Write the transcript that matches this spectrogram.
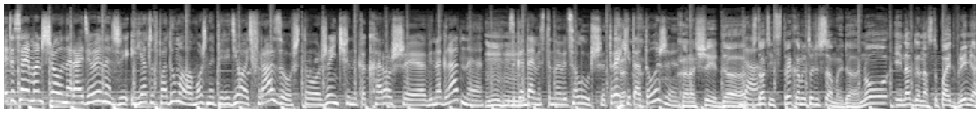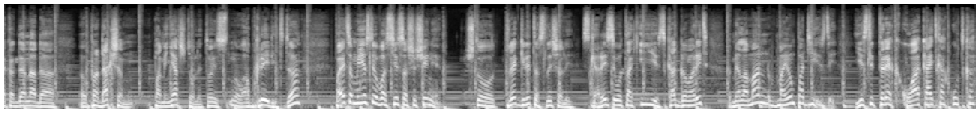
Это Саймон Шоу на Радио Energy, и я тут подумала, можно переделать фразу, что женщины, как хорошие виноградные, Мгм. с годами становятся лучше. Треки-то тоже. Хороши, да. Да. Кстати, с треками то же самое, да. Но иногда наступает время, когда надо э, продакшн поменять, что ли, то есть, ну, апгрейдить, да? Поэтому, если у вас есть ощущение, что трек где-то слышали, скорее всего, так и есть. Как говорит меломан в моем подъезде. Если трек квакает, как утка,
